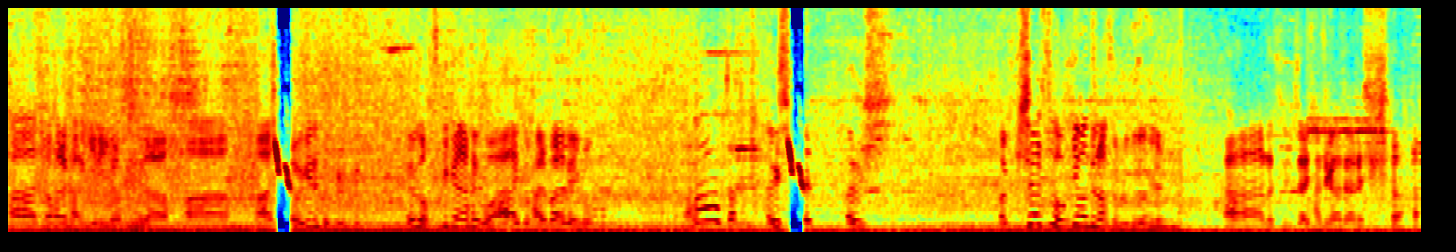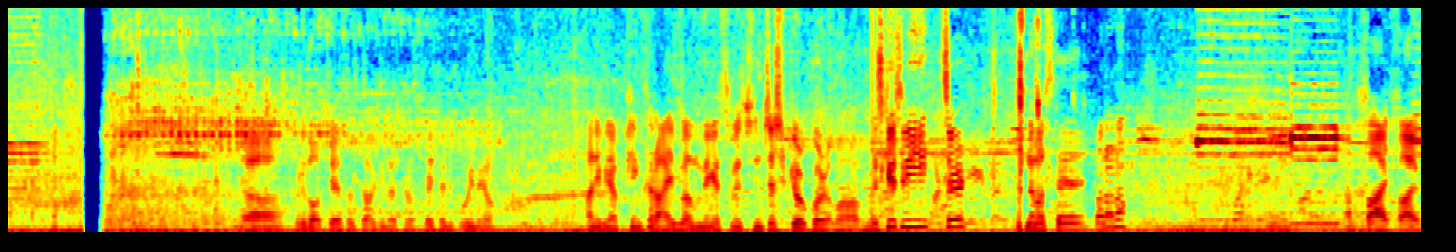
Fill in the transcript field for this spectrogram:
타지마할 가는 길이 이렇습니다. 아, 아, 여기는 또 물, 여기 어떻게 가라고. 아, 이거 밟아야 돼, 이거. 아, 짜증. 아유, 씨. 아유, 씨. 아, 피할 수 없게 만들어놨어, 물구덩이를. 아, 나 진짜 가지가지하네, 진짜. 야, 그래도 어찌해서 저기 메트로 스테이션이 보이네요. 아니, 그냥 핑크 라인만 운행했으면 진짜 쉽게 올걸. 와. Excuse me, sir? Namaste. Banana? Five, five.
